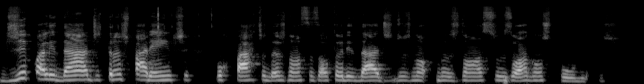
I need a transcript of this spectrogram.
de qualidade transparente por parte das nossas autoridades, dos, no, dos nossos órgãos públicos.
